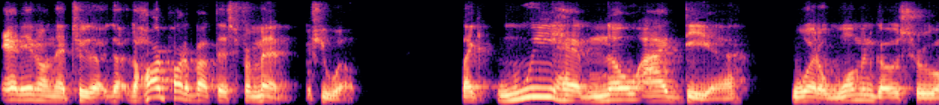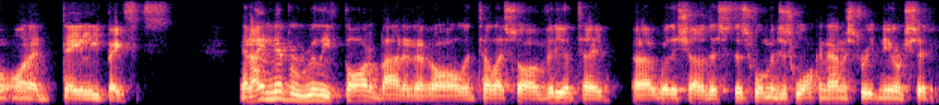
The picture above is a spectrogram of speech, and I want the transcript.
add in on that too, the, the, the hard part about this for men, if you will, like we have no idea what a woman goes through on a daily basis. And I never really thought about it at all until I saw a videotape uh, where they showed this this woman just walking down the street in New York City.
